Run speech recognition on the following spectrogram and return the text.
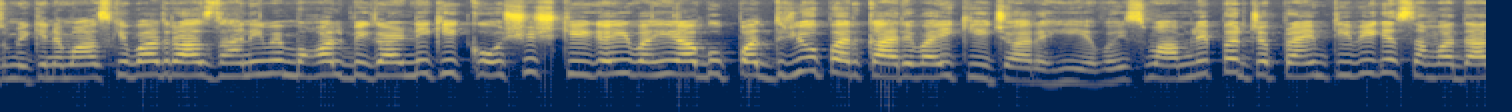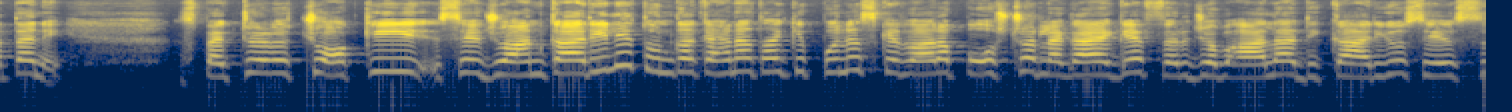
जुमे की नमाज़ के बाद राजधानी में माहौल बिगाड़ने की कोशिश की गई। वहीं अब उपद्रवियों पर कार्रवाई की जा रही है। वहीं इस मामले पर जब प्राइम टीवी के संवाददाता ने इंस्पेक्टर चौकी से जानकारी ली तो उनका कहना था कि पुलिस के द्वारा पोस्टर लगाए गए। फिर जब आला अधिकारियों से इस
